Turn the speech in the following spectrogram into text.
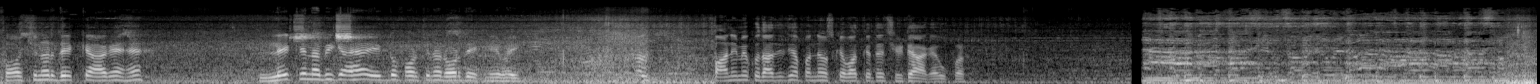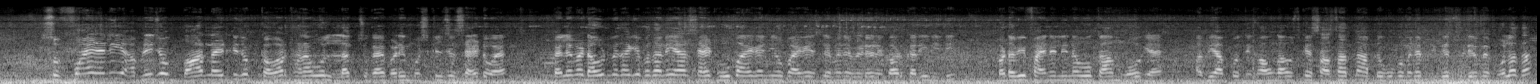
फॉर्चुनर देख के आ गए हैं। लेकिन अभी क्या है, एक दो फॉर्चुनर और देखनी है भाई। पानी में कुदा दी थी अपन ने, उसके बाद कहते छींटे आ गए ऊपर। सो so फाइनली अपनी जो बार लाइट की जो कवर था ना, वो लग चुका है। बड़ी मुश्किल से सेट हुआ है। पहले मैं डाउट में था कि पता नहीं यार सेट हो पाएगा, नहीं हो पाएगा, इसलिए मैंने वीडियो रिकॉर्ड करी नहीं थी। बट अभी फाइनली ना वो काम हो गया है। अभी आपको दिखाऊँगा। उसके साथ साथ ना आप लोगों को मैंने प्रीवियस वीडियो में बोला था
